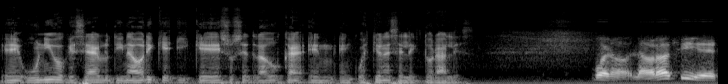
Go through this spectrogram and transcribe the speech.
eh, único que sea aglutinador y que, y que eso se traduzca en, en cuestiones electorales? Bueno, la verdad sí es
